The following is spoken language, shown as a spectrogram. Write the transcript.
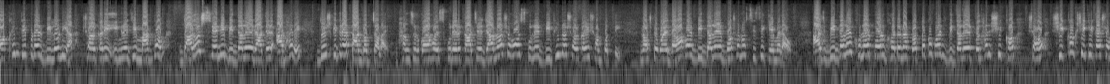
দক্ষিণ ত্রিপুরার বিলোনিয়া সরকারি ইংরেজি মাধ্যম দ্বাদশ শ্রেণি বিদ্যালয়ে রাতের আধারে দুষ্কৃতীরা তাণ্ডব চালায়। ভাঙচুর করা হয় স্কুলের কাচের জানলা সহ স্কুলের বিভিন্ন সরকারি সম্পত্তি। নষ্ট করে দেওয়া হয় বিদ্যালয়ে বসানো সিসি ক্যামেরাও। আজ বিদ্যালয় খোলার পর ঘটনা প্রত্যক্ষ করেন বিদ্যালয়ের প্রধান শিক্ষক সহ শিক্ষক শিক্ষিকা সহ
